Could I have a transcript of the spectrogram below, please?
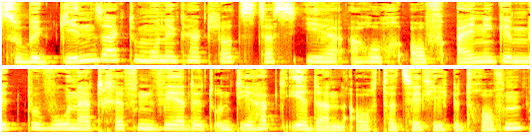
Zu Beginn sagte Monika Klotz, dass ihr auch auf einige Mitbewohner treffen werdet und die habt ihr dann auch tatsächlich betroffen.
